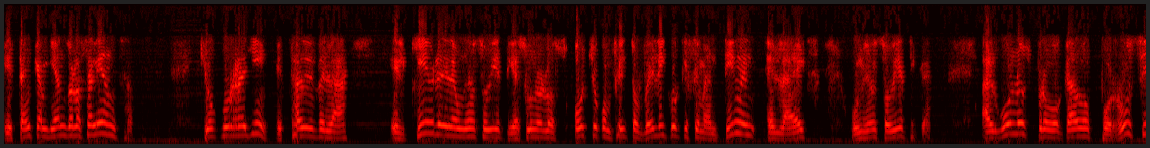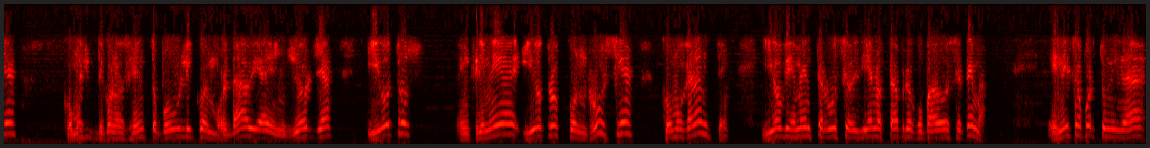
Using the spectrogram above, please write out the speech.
están cambiando las alianzas. ¿Qué ocurre allí? Está desde la el quiebre de la Unión Soviética, es uno de los ocho conflictos bélicos que se mantienen en la ex Unión Soviética. Algunos provocados por Rusia, como es de conocimiento público en Moldavia, en Georgia, y otros en Crimea, y otros con Rusia como garante y obviamente Rusia hoy día no está preocupado de ese tema. En esa oportunidad,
